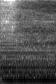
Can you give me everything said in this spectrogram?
Yeah.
